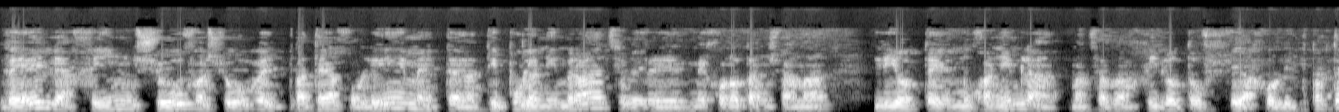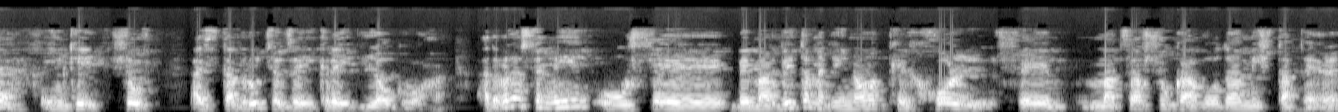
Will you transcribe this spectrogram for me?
ולהכין שוב ושוב את בתי החולים, את הטיפול הנמרץ ומכונות ההנשמה, להיות אה, מוכנים למצב הכי לא טוב שיכול להתפתח. אם כי, שוב, ההסתברות של זה יקרה היא לא גבוהה. הדבר השני הוא שבמרבית המדינות ככל שמצב שוק העבודה משתפר,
